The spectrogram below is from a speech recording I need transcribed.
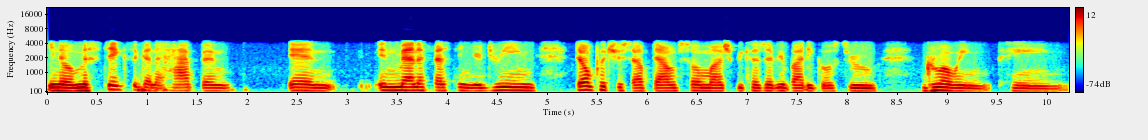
You know, mistakes are going to happen in in manifesting your dream. Don't put yourself down so much because everybody goes through growing pains.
